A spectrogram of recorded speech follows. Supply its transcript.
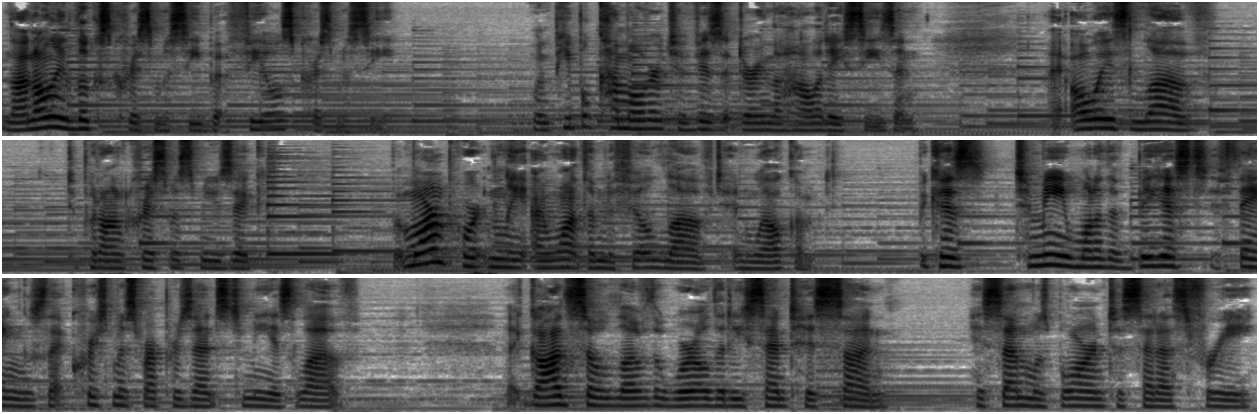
not only looks Christmassy, but feels Christmassy. When people come over to visit during the holiday season, I always love to put on Christmas music, but more importantly, I want them to feel loved and welcomed. Because to me, one of the biggest things that Christmas represents to me is love. That God so loved the world that he sent his Son his son was born to set us free.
